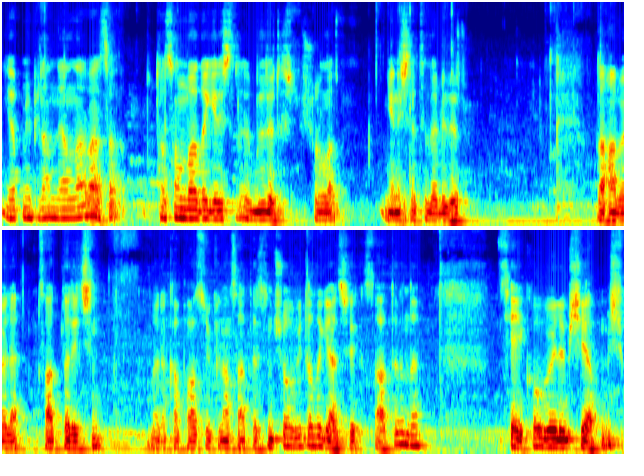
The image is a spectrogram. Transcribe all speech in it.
yapmayı planlayanlar varsa bu tasarımları da geliştirebilir. Şuralar genişletilebilir daha böyle saatler için böyle kapağı sökülen saatler için çoğu vidalı gerçi saatlerin de Seiko böyle bir şey yapmış.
